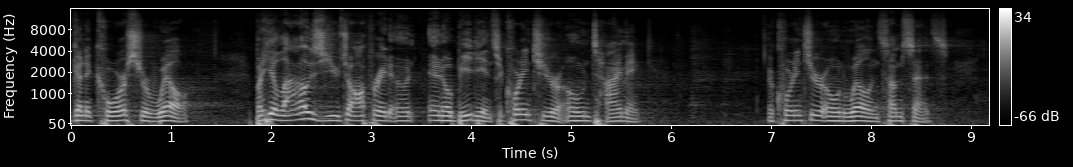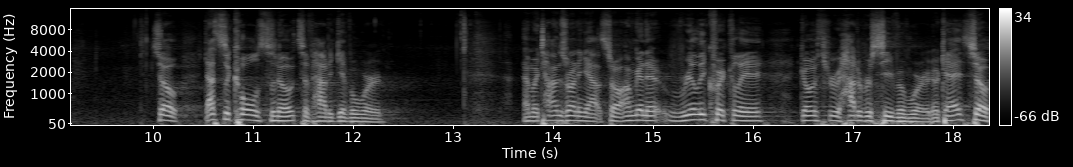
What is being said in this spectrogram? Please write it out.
going to coerce your will, but He allows you to operate in, in obedience according to your own timing according to your own will in some sense. So that's the Coles Notes of how to give a word. And my time's running out, so I'm going to really quickly go through how to receive a word, okay? So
